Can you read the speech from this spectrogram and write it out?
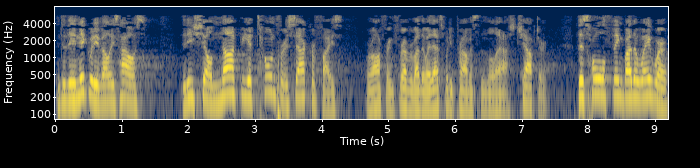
and to the iniquity of Eli's house that he shall not be atoned for his sacrifice or offering forever. By the way, that's what he promised in the last chapter. This whole thing, by the way, where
